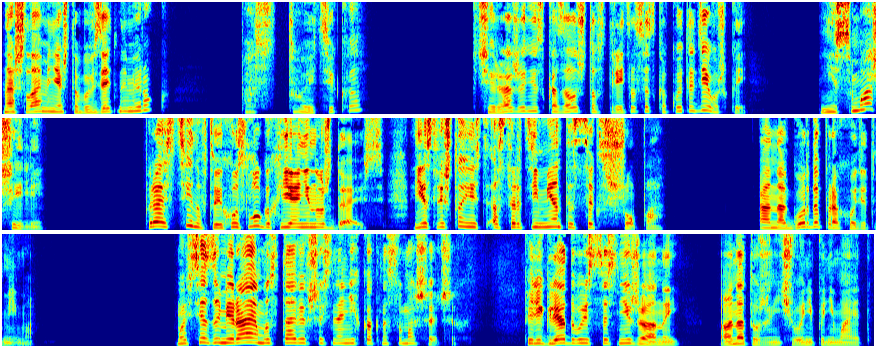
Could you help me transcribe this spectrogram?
Нашла меня, чтобы взять номерок? Постойте-ка. Вчера Женя сказал, что встретился с какой-то девушкой. Не с Машей ли? Прости, но в твоих услугах я не нуждаюсь. Если что, есть ассортимент из секс-шопа. Она гордо проходит мимо. Мы все замираем, уставившись на них, как на сумасшедших. Переглядываюсь со Снежаной. Она тоже ничего не понимает.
